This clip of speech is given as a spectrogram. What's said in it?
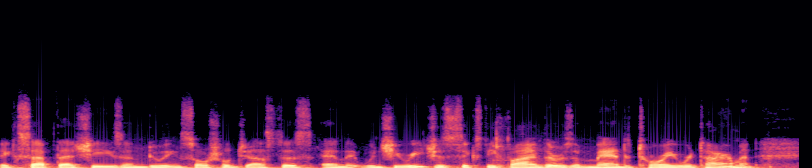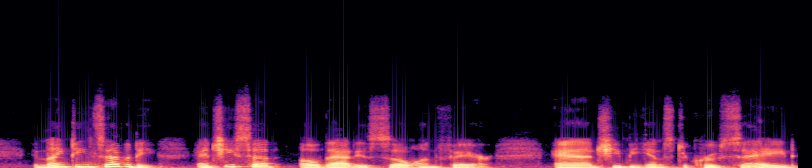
except that she's in doing social justice. And it- when she reaches 65, there was a mandatory retirement in 1970. And she said, Oh, that is so unfair. And she begins to crusade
